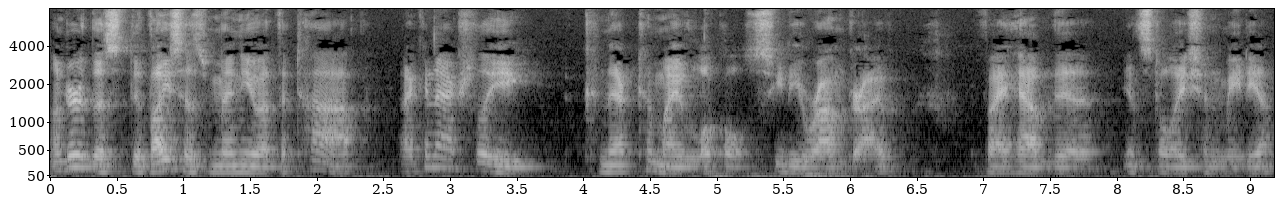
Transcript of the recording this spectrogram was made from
under this devices menu at the top, I can actually connect to my local CD-ROM drive if I have the installation media.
